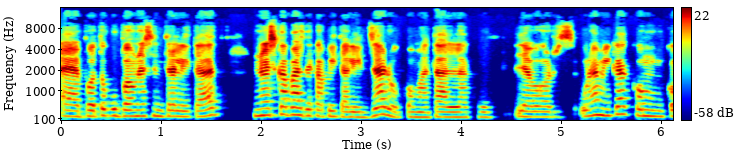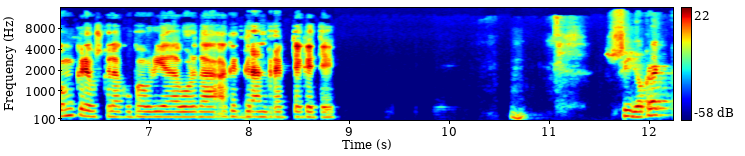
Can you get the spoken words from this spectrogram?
eh, pot ocupar una centralitat, no és capaç de capitalitzar-ho com a tal la CUP. Llavors, una mica, com, com creus que la CUP hauria d'abordar aquest gran repte que té? Sí, jo crec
